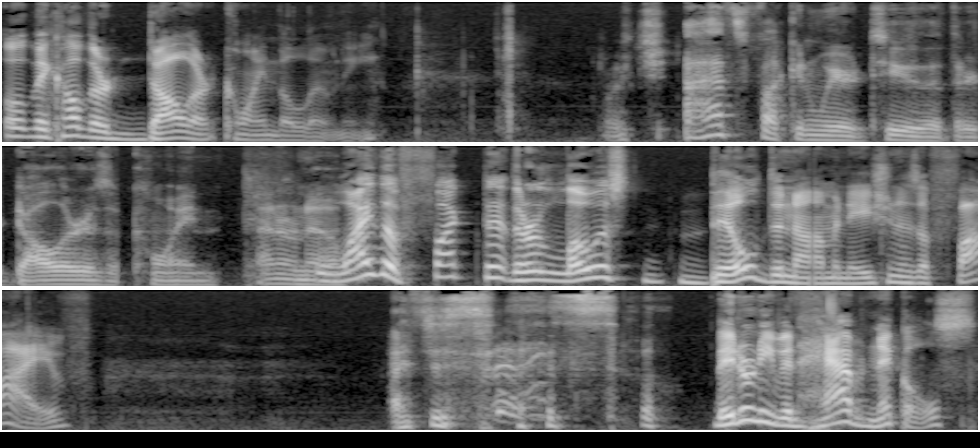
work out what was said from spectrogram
oh, they call their dollar coin the loonie. Which ah, that's fucking weird too. That their dollar is a coin. I don't know. Why the fuck that their lowest bill denomination is a five? I just it's so They don't even have nickels.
